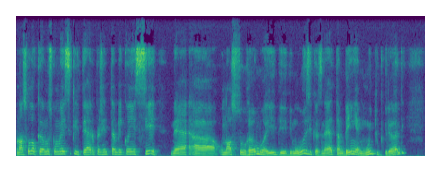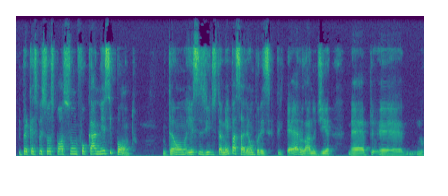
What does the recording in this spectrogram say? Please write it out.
Nós colocamos como esse critério para a gente também conhecer né, a, o nosso ramo aí de, de músicas, né, também é muito grande, e para que as pessoas possam focar nesse ponto. Então, esses vídeos também passarão por esse critério lá no dia, né, é, no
